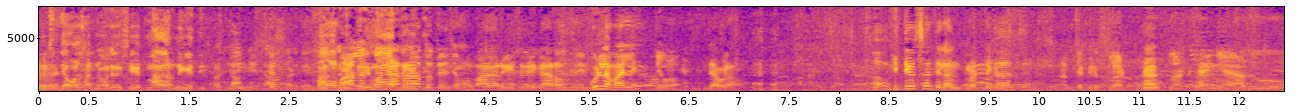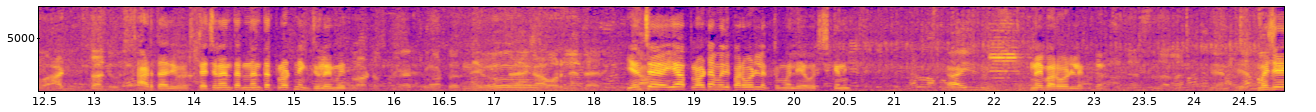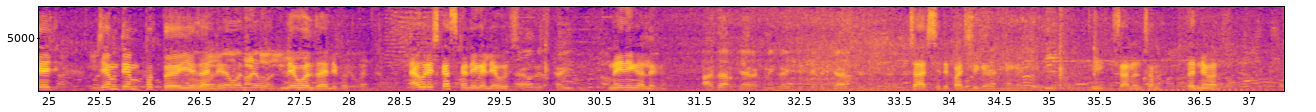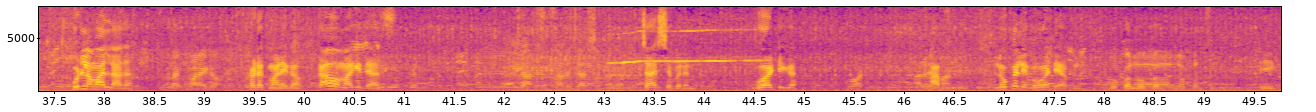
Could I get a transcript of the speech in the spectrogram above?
तुमची शेत माघार नाही घेते माघार मालच घेते माघार नाही राहतो त्याच्यामुळे माघार घ्यायचं काही कारण नाही. कुठला माल आहे? देवळा. देवळा. किती दिवस चालतील अजून प्लॉट तिकडे? आमच्याकडे प्लॉट हां? प्लॉट काही नाही अजून आठ दहा दिवस. आठ दहा दिवस. त्याच्यानंतर नंतर प्लॉट नाही जुलैमध्ये प्लॉटच नाही. प्लॉटच नाही हो. यांच्या या प्लॉटामध्ये परवडलं का तुम्हाला यावर्षी का नाही? काहीच नाही. नाही परवडलं का? जास्त झाला. म्हणजे जेमतेम फक्त हे झाले. लेवल झाली फक्त. ॲव्हरेज कसं का निघाली यावर्षी नाही. निघालं का? हजार कॅरेट निघायचे चारशे. चारशे ते पाचशे कॅरेट निघाले. ठीक चालेल चला. धन्यवाद. कुठला माल दादा? खडक माळेगाव का हो मागे आज? चारशे पर्यंत गुवाहाटी का? आप लोकल आहे गुवाहाटी आपलं? लोकल लोकल लोकलचं ठीक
